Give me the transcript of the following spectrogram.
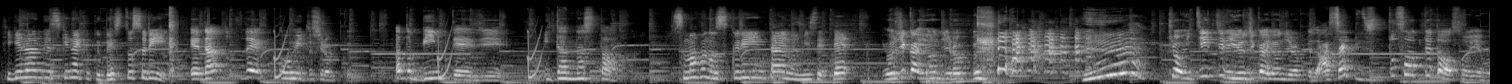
ヒゲダンで好きな曲ベスト3えダントツでコーヒーとシロップ。あとヴィンテージ。異端なスタースマホのスクリーンタイム見せて。4時間46分。今日1日で4時間46分あさっきずっと触ってたわそういえば。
